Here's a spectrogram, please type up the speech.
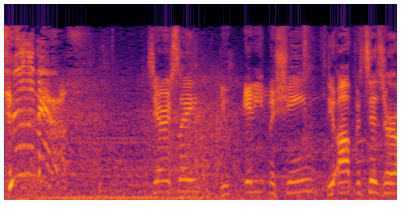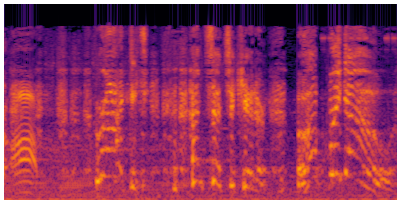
To the Meriff! Seriously, you idiot machine? The offices are up. Right! I'm such a kidder. Up we go!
